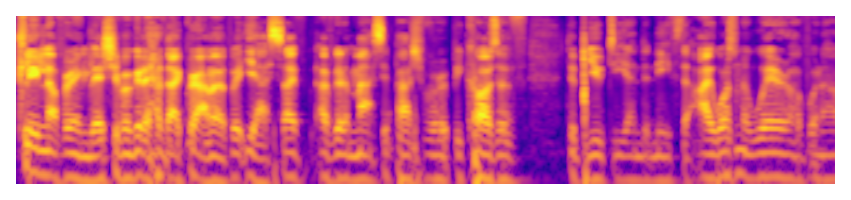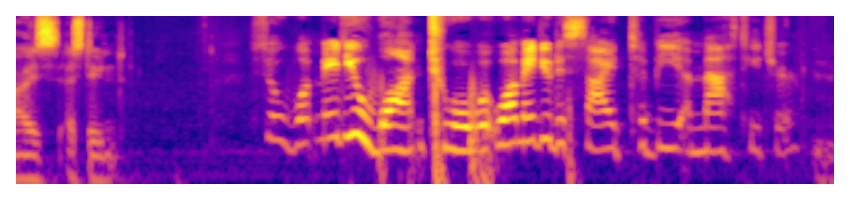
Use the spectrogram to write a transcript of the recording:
Clearly not for English if I'm going to have that grammar, but yes, I've I've got a massive passion for it because of the beauty underneath that I wasn't aware of when I was a student. So, what made you want to, or what made you decide to be a math teacher? Mm-hmm.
